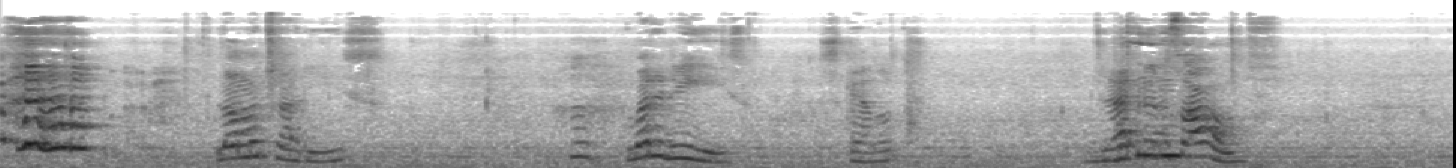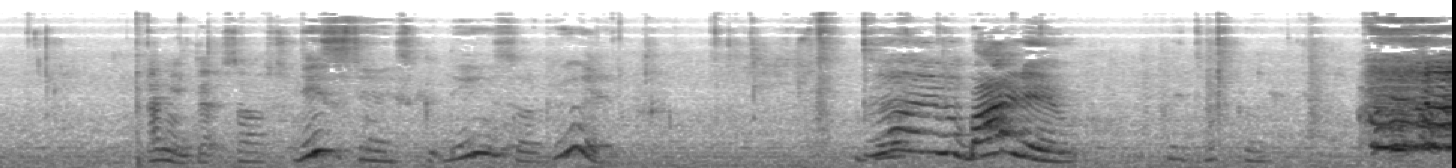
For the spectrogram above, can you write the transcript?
Now I'm gonna try these. What are these? Scallops. At the sauce. I need that sauce. These taste good. These are good. You don't even bite it. They taste good.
